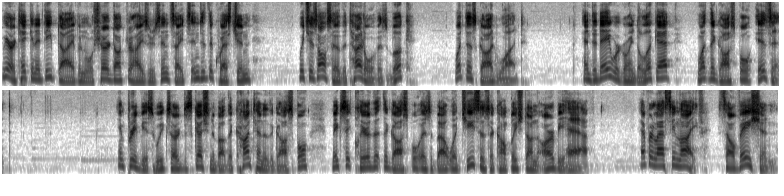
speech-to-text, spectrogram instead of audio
We are taking a deep dive and will share Dr. Heiser's insights into the question, which is also the title of his book, What Does God Want? And today we're going to look at what the gospel isn't. In previous weeks, our discussion about the content of the gospel makes it clear that the gospel is about what Jesus accomplished on our behalf everlasting life, salvation,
